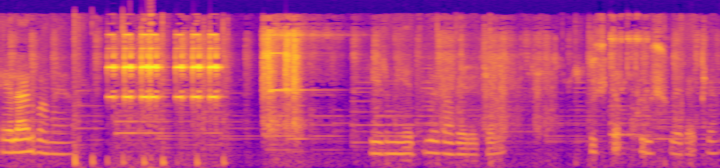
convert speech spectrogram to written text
Helal bana ya. 27 lira vereceğim. 3 de kuruş vereceğim.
